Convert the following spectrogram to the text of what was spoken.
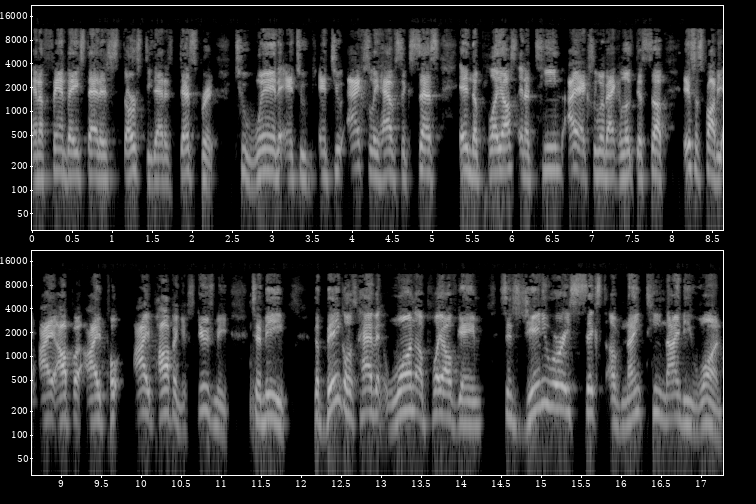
and a fan base that is thirsty, that is desperate to win and to and to actually have success in the playoffs. And a team, I actually went back and looked this up. This is probably eye eye popping, excuse me, to me. The Bengals haven't won a playoff game since January 6th of 1991.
